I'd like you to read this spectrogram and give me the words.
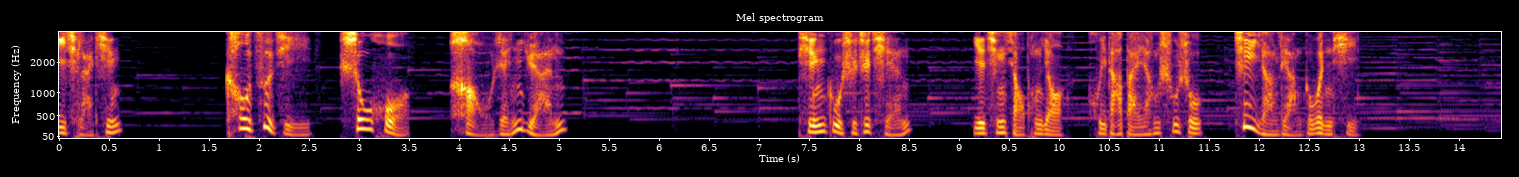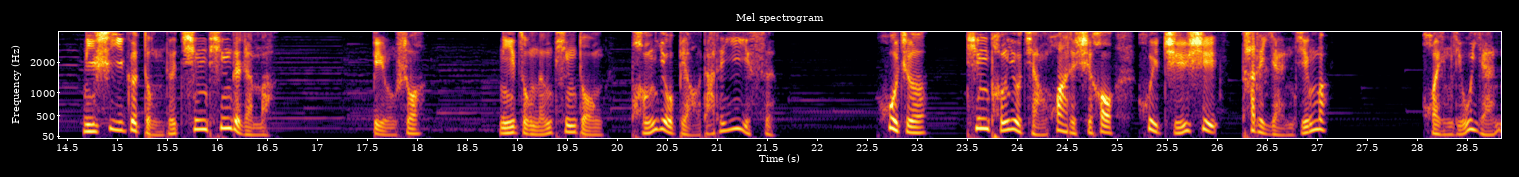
一起来听，靠自己收获好人缘。听故事之前，也请小朋友回答白羊叔叔这样两个问题：你是一个懂得倾听的人吗？比如说，你总能听懂朋友表达的意思，或者听朋友讲话的时候会直视他的眼睛吗？欢迎留言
